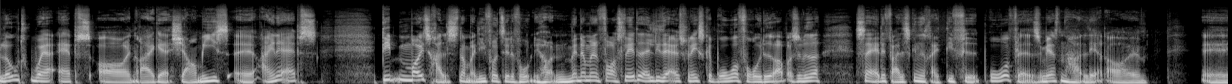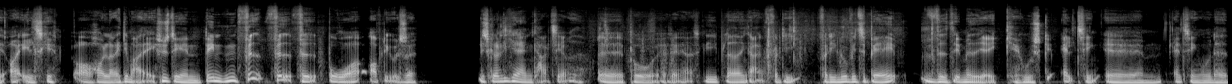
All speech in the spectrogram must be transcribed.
bloatware-apps og en række af Xiaomi's øh, egne apps. Det er meget træls, når man lige får telefonen i hånden, men når man får slettet alle de der apps, man ikke skal bruge og få ryddet op osv., så, så er det faktisk en rigtig fed brugerflade, som jeg sådan har lært at, øh, øh, at elske og holde rigtig meget af. Jeg synes, det er en, det er en fed, fed, fed brugeroplevelse. Vi skal lige have en karakter med øh, på øh, den her. skideplade en gang, fordi, fordi nu er vi tilbage ved det med, at jeg ikke kan huske alting, øh, alting udenad.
